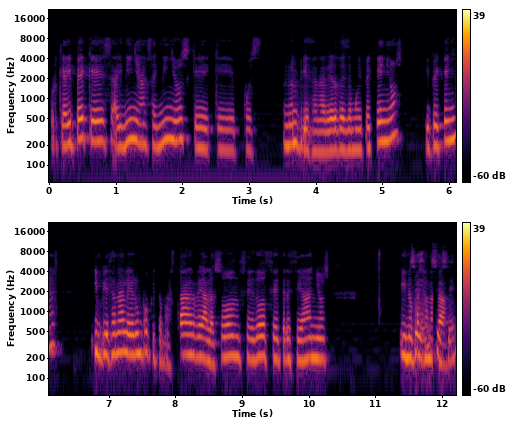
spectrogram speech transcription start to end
porque hay peques, hay niñas, hay niños que, que pues no empiezan a leer desde muy pequeños y pequeñas, y empiezan a leer un poquito más tarde, a los 11, 12, 13 años, y no pasa nada.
